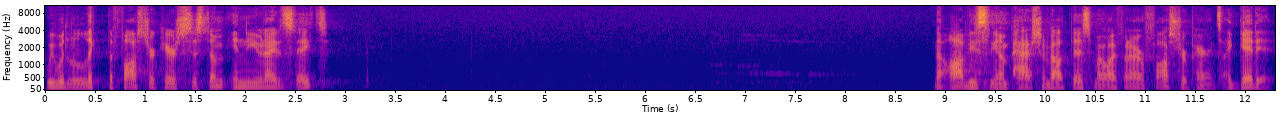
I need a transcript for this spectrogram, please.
we would lick the foster care system in the United States? Now, obviously, I'm passionate about this. My wife and I are foster parents. I get it.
